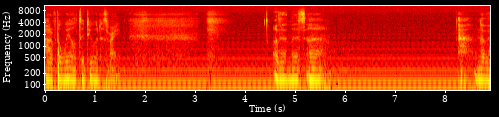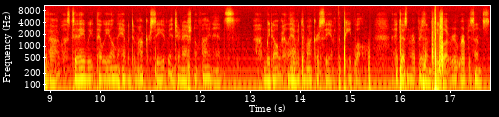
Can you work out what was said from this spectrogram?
out of the will to do what is right. Other than this, uh, another thought was today we, that we only have a democracy of international finance. Um, we don't really have a democracy of the people. It doesn't represent the people, it re represents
